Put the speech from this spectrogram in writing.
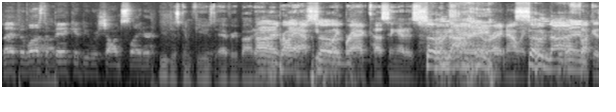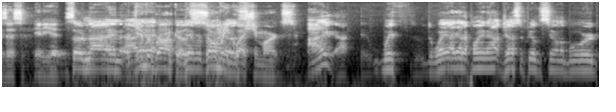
But if it was Uh, to pick, it'd be Rashawn Slater. you just confused everybody. All you right, probably have people so- like Brad cussing at his So first nine. right now. Like, so who the fuck is this idiot? So nine. I- Denver Broncos. Denver so many Broncos. question marks. I I- with the way I got it playing out, Justin Fields is still on the board.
